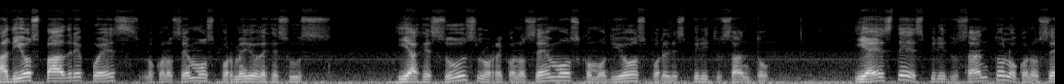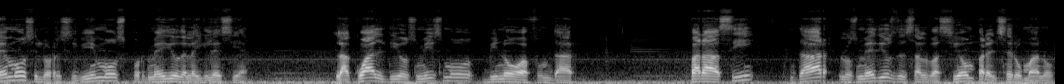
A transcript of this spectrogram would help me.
A Dios Padre, pues, lo conocemos por medio de Jesús, y a Jesús lo reconocemos como Dios por el Espíritu Santo, y a este Espíritu Santo lo conocemos y lo recibimos por medio de la iglesia, la cual Dios mismo vino a fundar, para así dar los medios de salvación para el ser humano.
